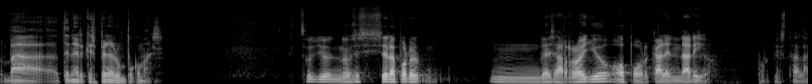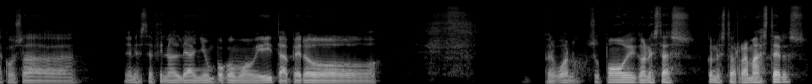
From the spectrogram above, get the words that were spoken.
va a tener que esperar un poco más. Esto yo no sé si será por mm, desarrollo o por calendario, porque está la cosa en este final de año un poco movidita, pero pero bueno, supongo que con estas con estos remasters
